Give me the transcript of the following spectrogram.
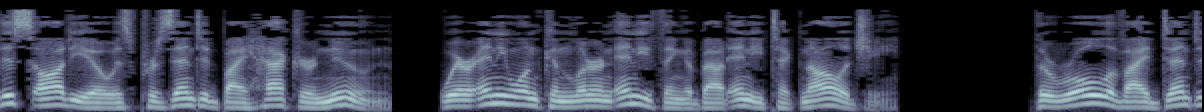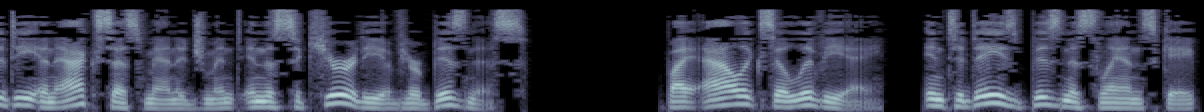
This audio is presented by HackerNoon, where anyone can learn anything about any technology. The role of identity and access management in the security of your business. By Alex Olivier. In today's business landscape,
